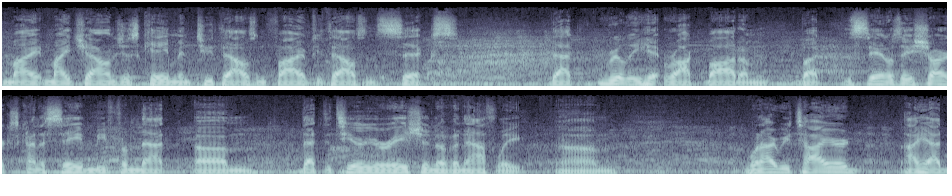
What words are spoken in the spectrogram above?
My my challenges came in 2005, 2006 that really hit rock bottom, but the San Jose Sharks kind of saved me from that um, that deterioration of an athlete. Um, when I retired, I had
